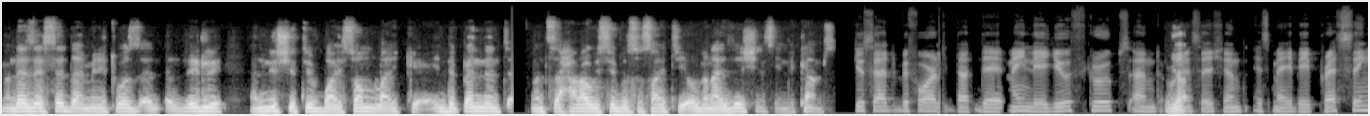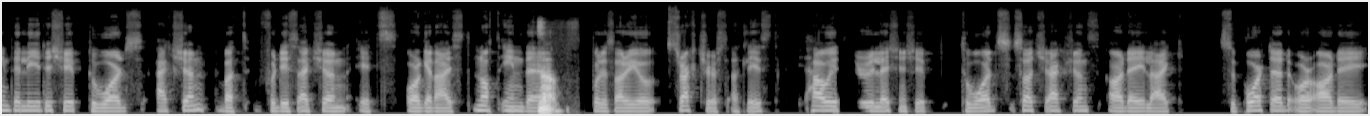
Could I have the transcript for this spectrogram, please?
And as i said i mean it was a, a really an initiative by some like independent and sahrawi civil society organizations in the camps you said before that the mainly youth groups and organization yeah. is maybe pressing the leadership towards action but for this action it's organized not in the yeah. polisario structures at least how is the relationship towards such actions? Are they like supported or are they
